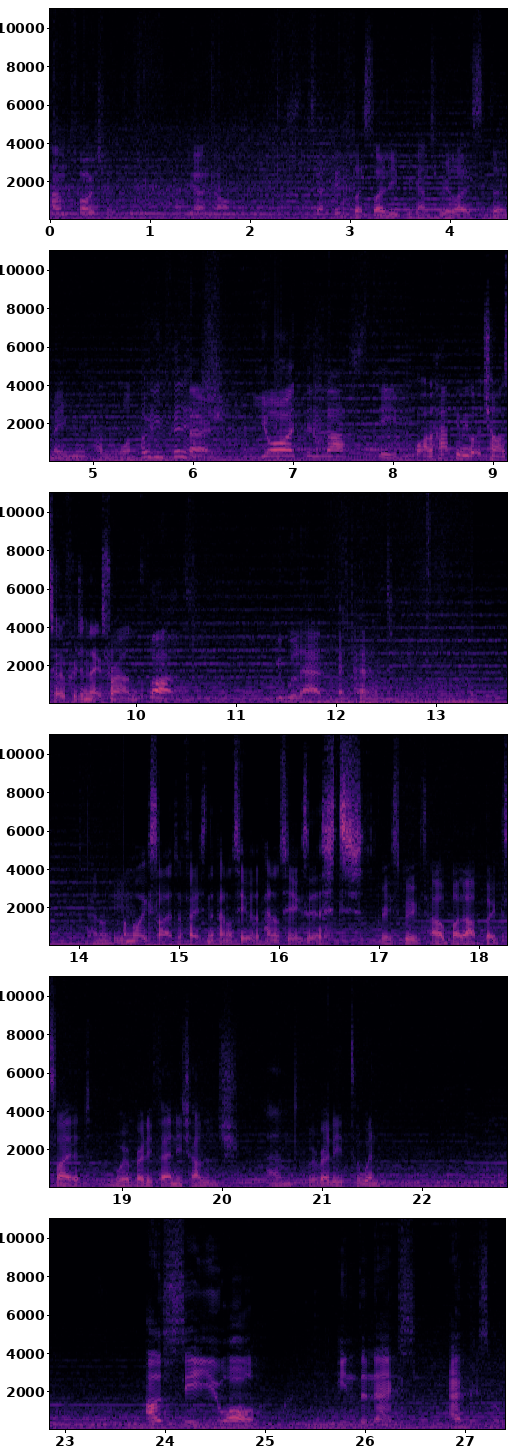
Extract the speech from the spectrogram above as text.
Unfortunately, you're not. Second? I slowly began to realise that maybe we hadn't won. How did you finish? Third. You're the last team, But I'm happy we got a chance to go through to the next round. but you will have a penalty. Penalty. I'm not excited for facing the penalty, but the penalty exists. pretty spooked out by that, but excited. We're ready for any challenge and we're ready to win. I'll see you all in the next episode.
